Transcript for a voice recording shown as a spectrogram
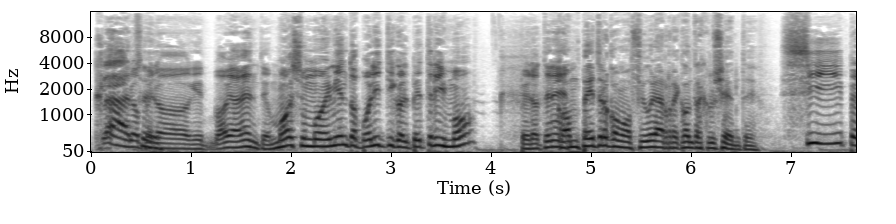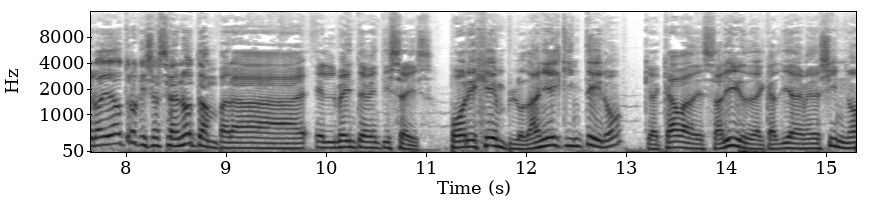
Claro, Sí. pero que, obviamente, es un movimiento político el petrismo, pero tenés... Con Petro como figura recontra excluyente. Sí, pero hay otros que ya se anotan para el 2026. Por ejemplo, Daniel Quintero, que acaba de salir de la alcaldía de Medellín, no,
